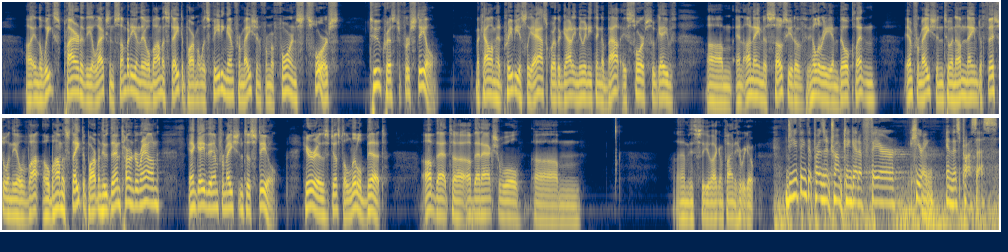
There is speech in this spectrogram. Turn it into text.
uh, in the weeks prior to the election, somebody in the Obama State Department was feeding information from a foreign source to Christopher Steele. MacCallum had previously asked whether Gowdy knew anything about a source who gave um, an unnamed associate of Hillary and Bill Clinton information to an unnamed official in the Obama State Department who then turned around and gave the information to Steele. Here is just a little bit of that uh, of that actual. Um, let me see if I can find it. Here we go. Do you think that President Trump can get a fair hearing in this process?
